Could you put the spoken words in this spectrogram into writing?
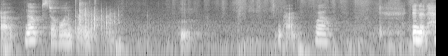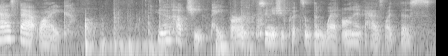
Oh, nope, still going through. Okay, well, and it has that like, you know how cheap paper, as soon as you put something wet on it, it has like this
